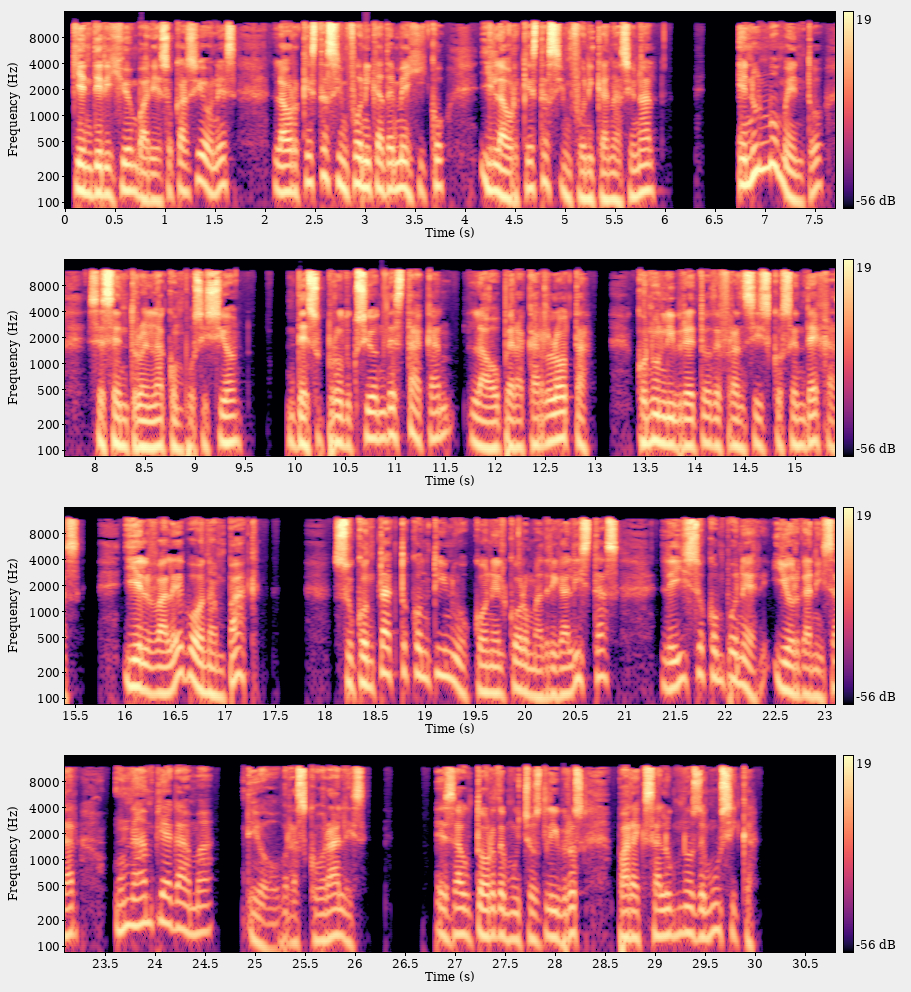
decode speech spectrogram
quien dirigió en varias ocasiones la Orquesta Sinfónica de México y la Orquesta Sinfónica Nacional. En un momento se centró en la composición. De su producción destacan la ópera Carlota, con un libreto de Francisco Sendejas, y el ballet Bonampak. Su contacto continuo con el coro madrigalistas le hizo componer y organizar una amplia gama de obras corales. Es autor de muchos libros para exalumnos de música.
